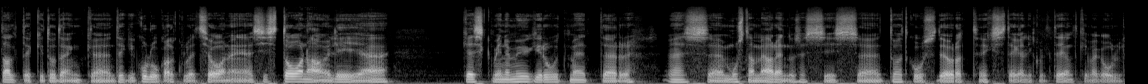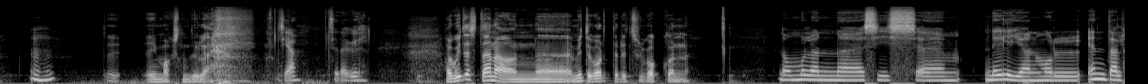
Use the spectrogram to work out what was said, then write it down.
TalTechi tudeng tegi kulukalkulatsioone ja siis toona oli äh, keskmine müügiruutmeeter ühes äh, Mustamäe arenduses siis äh, tuhat kuussada eurot, ehk siis tegelikult ei olnudki väga hull mm. -hmm. ei maksnud üle jah, seda küll. aga kuidas täna on, äh, mitu korterit sul kokku on? no mul on siis ähm, neli on mul endal,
